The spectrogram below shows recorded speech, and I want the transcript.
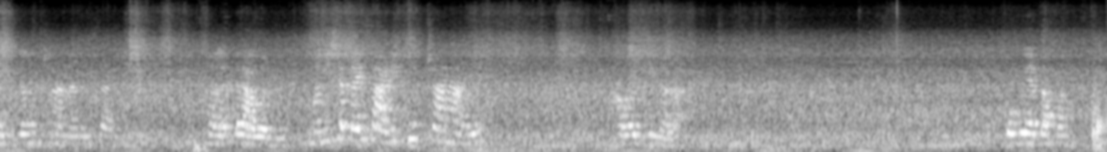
एकदम छान आहे साडी. मला तर आवडली. मनीषा ताई साडी खूप छान आहे. आवडली मला. बघूयात आपण.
